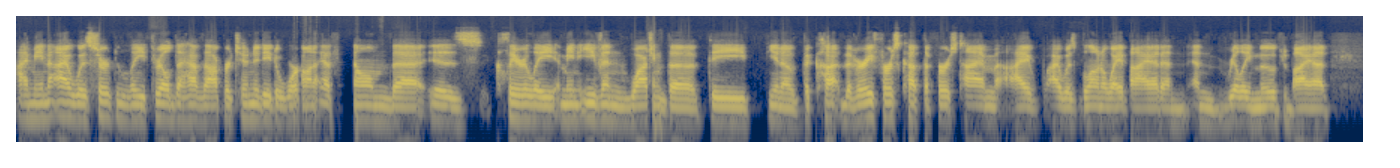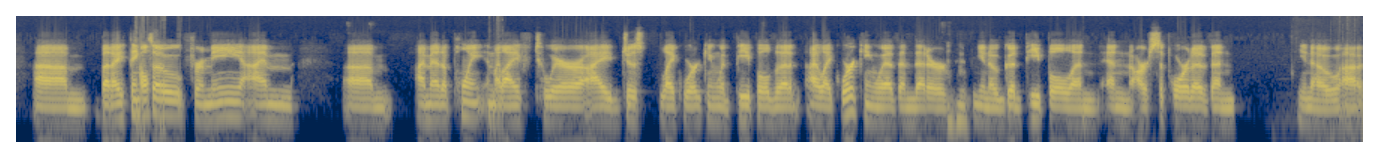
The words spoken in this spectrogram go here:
I mean, I was certainly thrilled to have the opportunity to work on a film that is clearly. I mean, even watching the the you know the cut, the very first cut, the first time, I I was blown away by it and and really moved by it. Um, but I think also for me, I'm um, I'm at a point in my life to where I just like working with people that I like working with and that are mm-hmm. you know good people and and are supportive and you know uh,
